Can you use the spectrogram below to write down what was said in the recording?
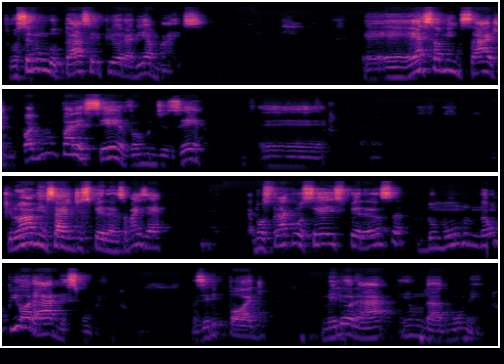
Se você não lutasse, ele pioraria mais. É, é essa mensagem pode não parecer, vamos dizer, é, que não é uma mensagem de esperança, mas é. É mostrar que você é a esperança do mundo não piorar nesse momento. Mas ele pode melhorar em um dado momento.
